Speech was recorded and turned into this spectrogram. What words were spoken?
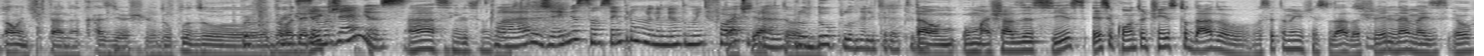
o onde que tá na casa de Usher? O duplo do, Por, do Roderick? são gêmeos. Ah, sim, eles são gêmeos. Claro, gêmeos são sempre um elemento muito forte para o duplo na literatura. Tá, o Machado de Assis, esse conto eu tinha estudado, você também tinha estudado, acho sim. ele, né? Mas eu,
